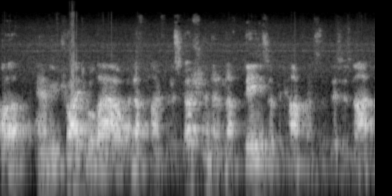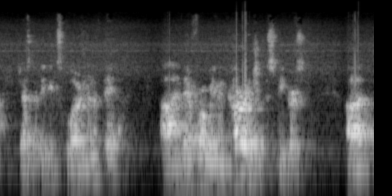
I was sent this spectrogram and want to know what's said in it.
Uh, and we've tried to allow enough time for discussion and enough days of the conference that this is not just a big explosion of data. Uh, and therefore, we've encouraged the speakers uh,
